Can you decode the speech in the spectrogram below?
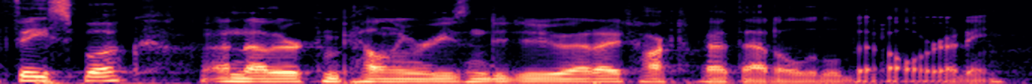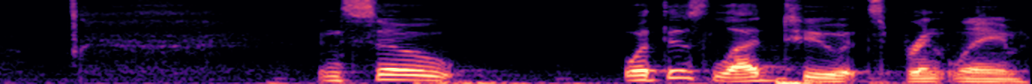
Facebook, another compelling reason to do it. I talked about that a little bit already. And so what this led to at Sprintly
